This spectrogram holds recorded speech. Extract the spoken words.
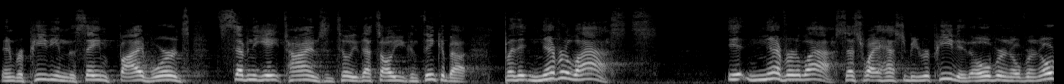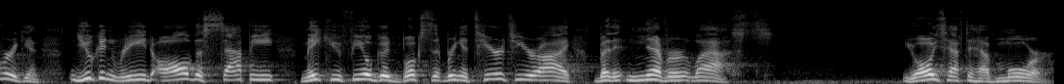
and repeating the same five words 78 times until that's all you can think about. but it never lasts. It never lasts. That's why it has to be repeated over and over and over again. You can read all the sappy, make you feel good books that bring a tear to your eye, but it never lasts. You always have to have more.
